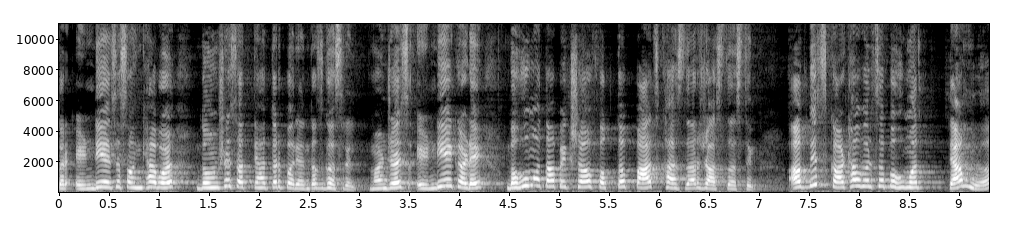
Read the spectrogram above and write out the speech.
तर एनडीएचं संख्याबळ दोनशे सत्याहत्तर पर्यंतच घसरेल. म्हणजेच एनडीएकडे बहुमतापेक्षा फक्त पाच खासदार जास्त असतील. अगदीच काठावरचं बहुमत. त्यामुळं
